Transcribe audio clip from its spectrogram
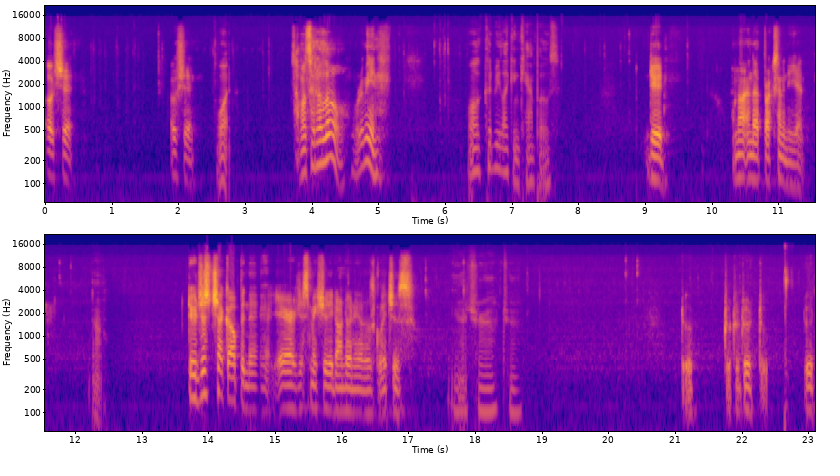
Oh shit. Oh shit. What? Someone said hello. What do you mean? Well, it could be like in Campos. Dude, we're not in that proximity yet. Oh. Dude, just check up in the air. Just make sure they don't do any of those glitches. Yeah, true, true. Dude, dude, dude, dude, dude, dude,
